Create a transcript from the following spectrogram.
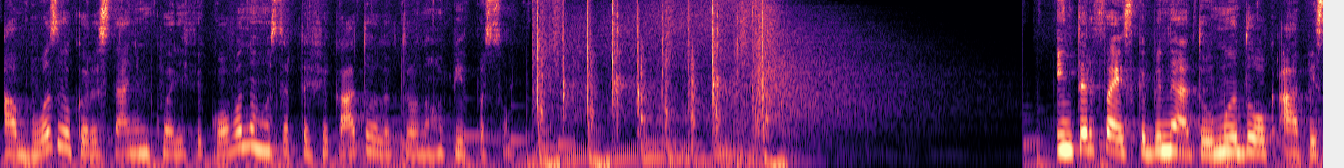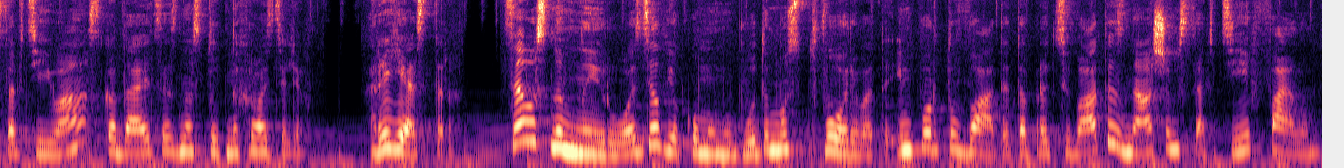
або з використанням кваліфікованого сертифікату електронного підпису. Інтерфейс кабінету Medok API SAFTI.ua складається з наступних розділів: Реєстр це основний розділ, в якому ми будемо створювати, імпортувати та працювати з нашим SAFTI файлом,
